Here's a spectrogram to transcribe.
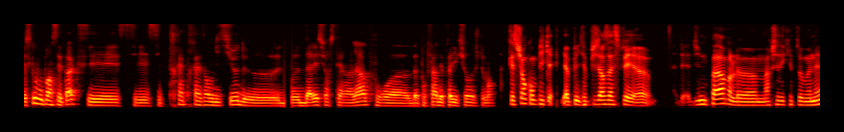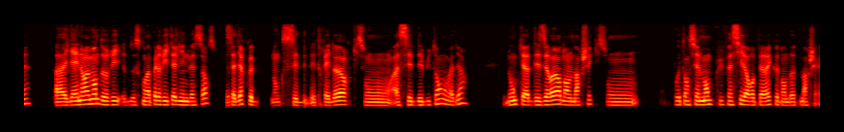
est-ce que vous pensez pas que c'est, très très ambitieux de, d'aller sur ce terrain-là pour, euh, bah, pour faire des prédictions justement? Question compliquée. Il y a, plusieurs aspects. D'une part, le marché des crypto-monnaies, il y a énormément de, ce qu'on appelle retail investors, c'est-à-dire que donc c'est des traders qui sont assez débutants, on va dire. Donc il y a des erreurs dans le marché qui sont potentiellement plus faciles à repérer que dans d'autres marchés.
